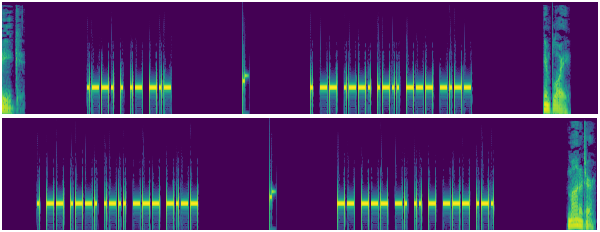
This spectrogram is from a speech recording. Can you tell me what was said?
Peak. Employee. Monitor.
